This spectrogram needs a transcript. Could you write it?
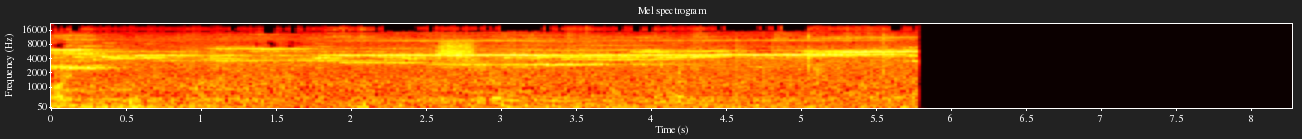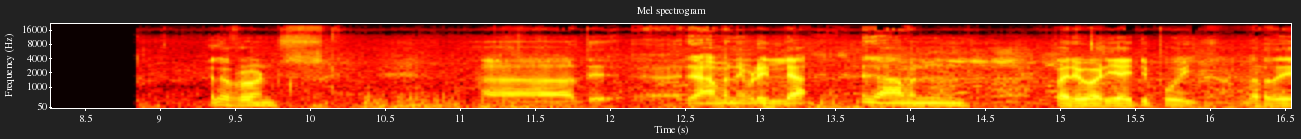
സോറി ഹലോ ഫ്രണ്ട്സ് അത് രാമൻ ഇവിടെ ഇല്ല. രാമൻ പരിപാടിയായിട്ട് പോയി. വെറുതെ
